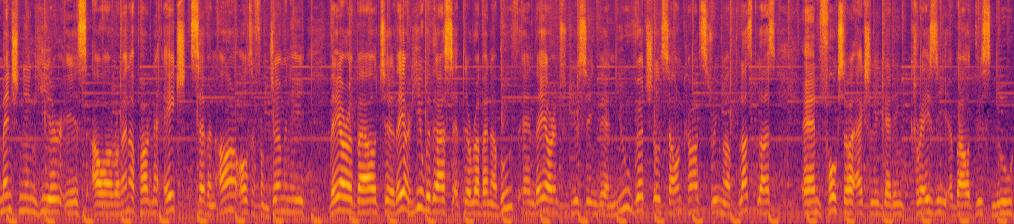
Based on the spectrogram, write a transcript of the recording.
mentioning here is our Ravenna partner H7R, also from Germany. They are about, they are here with us at the Ravenna booth and they are introducing their new virtual sound card, Streamer Plus Plus, and folks are actually getting crazy about this new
